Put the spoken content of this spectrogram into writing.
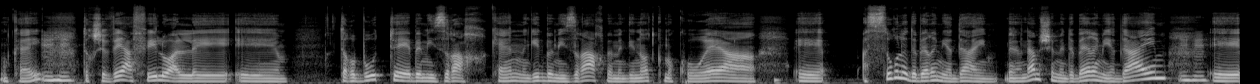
אוקיי? Mm-hmm. תחשבי אפילו על אה, אה, תרבות אה, במזרח, כן? נגיד במזרח, במדינות כמו קוריאה, אה, אסור לדבר עם ידיים. בן אדם שמדבר עם ידיים, mm-hmm. אה,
